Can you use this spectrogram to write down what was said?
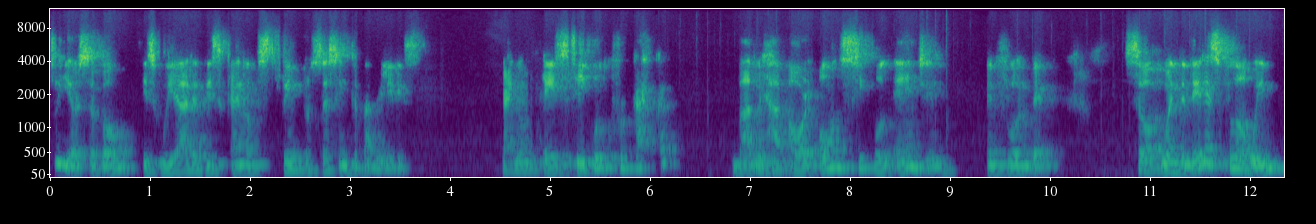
two years ago, is we added this kind of stream processing capabilities. Kind of a SQL for Kafka, but we have our own SQL engine in FluentBit. So when the data is flowing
